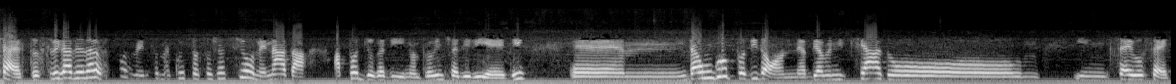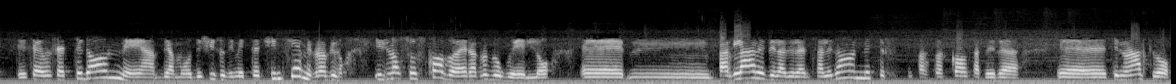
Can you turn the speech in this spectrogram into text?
Certo, Stregate dalla Torre, insomma è questa associazione nata a Poggio Catino, in provincia di Rieti, ehm, da un gruppo di donne, abbiamo iniziato in 6 o 7, 6 o 7 donne abbiamo deciso di metterci insieme proprio il nostro scopo era proprio quello eh, mh, parlare della violenza alle donne per fare qualcosa per eh, se non altro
